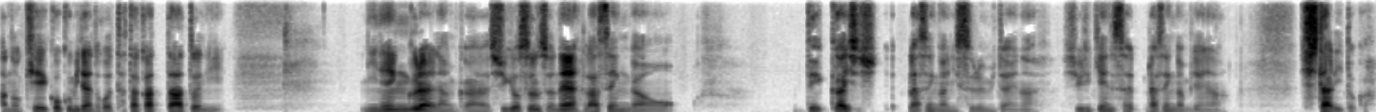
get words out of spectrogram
あの渓谷みたいなところで戦った後に、2年ぐらいなんか修行するんですよね。螺旋岩を、でっかい螺旋岩にするみたいな、手裏剣さ螺旋岩みたいな、したりとか、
